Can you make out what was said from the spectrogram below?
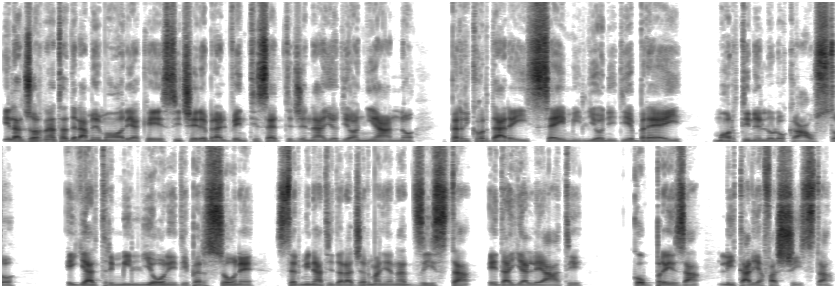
e la giornata della memoria che si celebra il 27 gennaio di ogni anno per ricordare i 6 milioni di ebrei morti nell'olocausto e gli altri milioni di persone sterminati dalla Germania nazista e dagli alleati, compresa l'Italia fascista.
